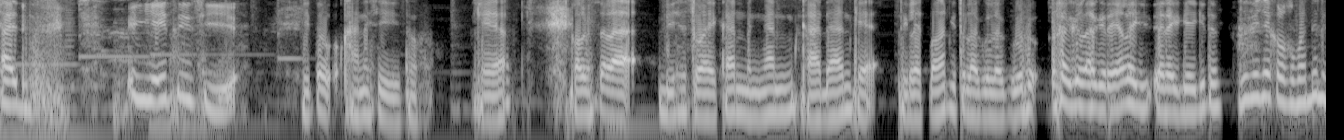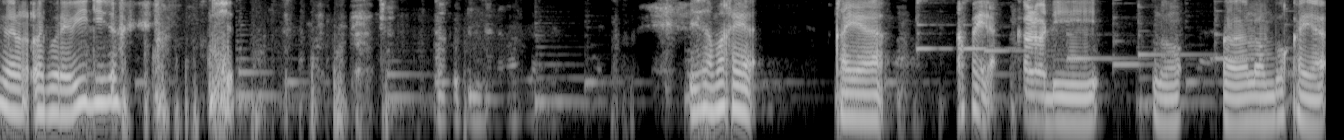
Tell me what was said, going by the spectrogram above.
Aduh Iya itu sih. itu aneh sih itu kayak kalau misalnya disesuaikan dengan keadaan kayak relate banget gitu lagu-lagu lagu-lagu reggae reggae gitu Gue biasa kalau ke pantai denger lagu religi so. Shit. Ini sama kayak kayak apa ya? Kalau di lo eh, Lombok kayak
